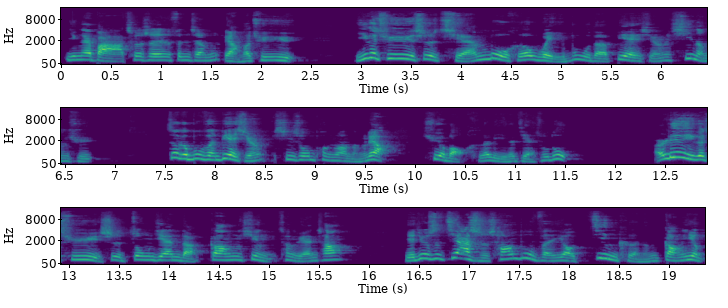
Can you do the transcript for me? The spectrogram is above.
应该把车身分成两个区域，一个区域是前部和尾部的变形吸能区，这个部分变形吸收碰撞能量，确保合理的减速度；而另一个区域是中间的刚性乘员舱，也就是驾驶舱部分要尽可能刚硬，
